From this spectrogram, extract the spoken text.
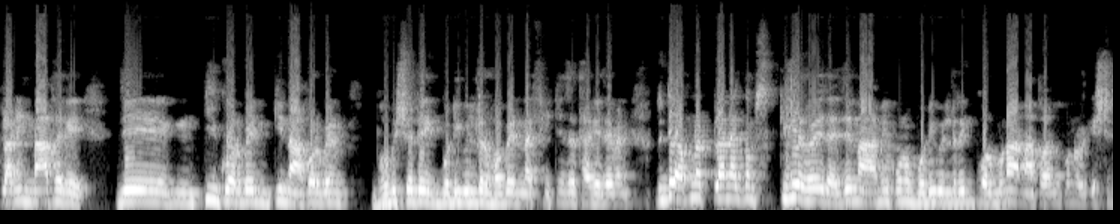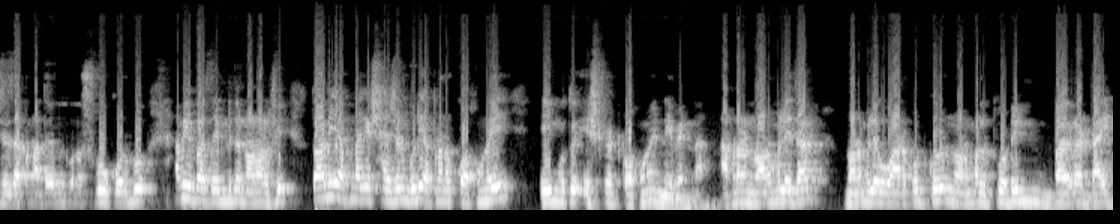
প্ল্যানিং না থাকে যে কি করবেন, কি না করবেন, ভবিষ্যতে বডি বিল্ডার হবেন না ফিটনেসে থাকে যাবেন, যদি আপনার প্ল্যান একদম ক্লিয়ার হয়ে যায় যে, না, আমি কোনো বডি বিল্ডারিং করব না না তো আমি কোনো স্টেজে যাব, না তো আমি কোনো শো করব, আমি বাস এমনিতে নর্মাল ফিট তো আমি আপনাকে সাজেশন করি, আপনারা কখনোই এই মতো স্টেরয়েড কখনোই নেবেন না। আপনারা নর্মালি যান নর্মালি ওয়ার্কআউট করুন নর্মাল প্রোটিন বা ডায়েট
